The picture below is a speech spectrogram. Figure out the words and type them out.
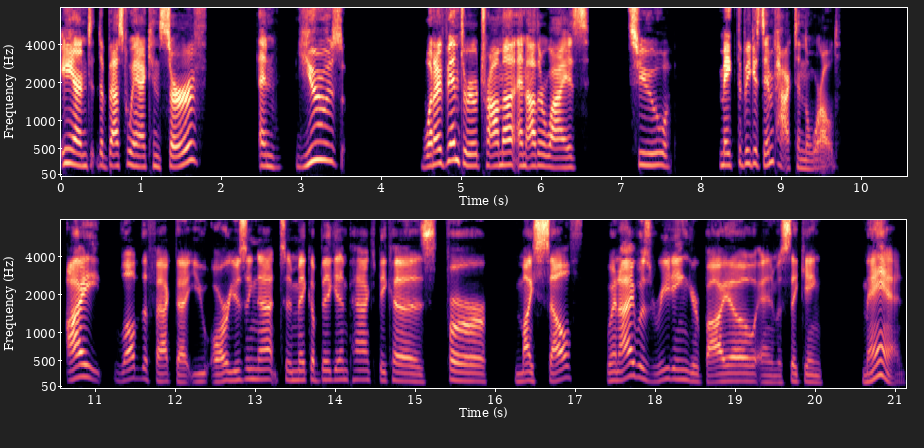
And the best way I can serve and use what I've been through, trauma and otherwise, to make the biggest impact in the world. I love the fact that you are using that to make a big impact because for myself, when I was reading your bio and was thinking, man,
